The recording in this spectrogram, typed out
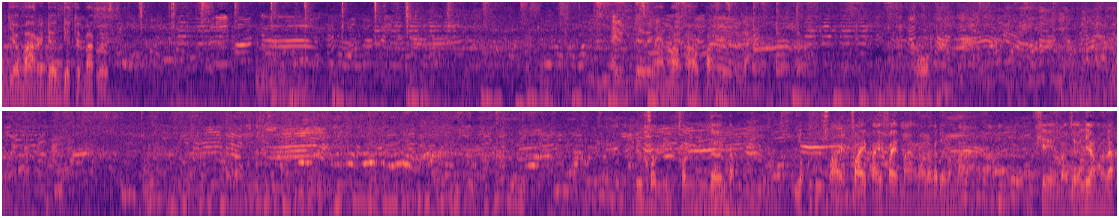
คนเยอะมากเลยเดินเบียดกันมากเลย ไอ้ลุงเดินไปน้ำมะพร้าวปั่นโอ้ คือคนคนเดินแบบไฟไฟไปไฟมาแล้วเราก็เดินลำบาก โอเค เราเดินเลี่ยงมาแล้ว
